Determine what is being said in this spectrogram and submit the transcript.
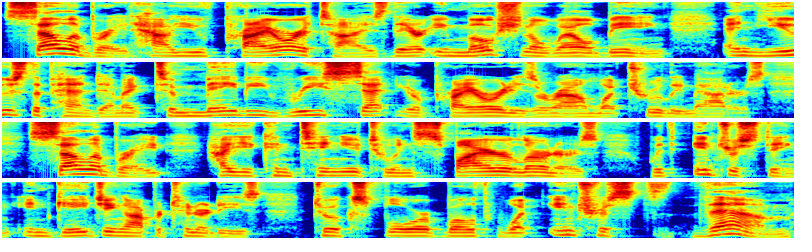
Celebrate how you've prioritized their emotional well being and use the pandemic to maybe reset your priorities around what truly matters. Celebrate how you continue to inspire learners with interesting, engaging opportunities to explore both what interests them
